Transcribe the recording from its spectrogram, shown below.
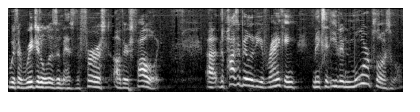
with originalism as the first, others following. Uh, the possibility of ranking makes it even more plausible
